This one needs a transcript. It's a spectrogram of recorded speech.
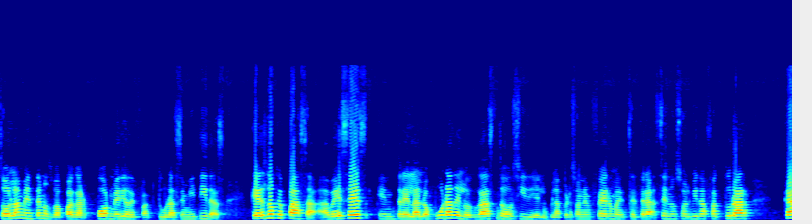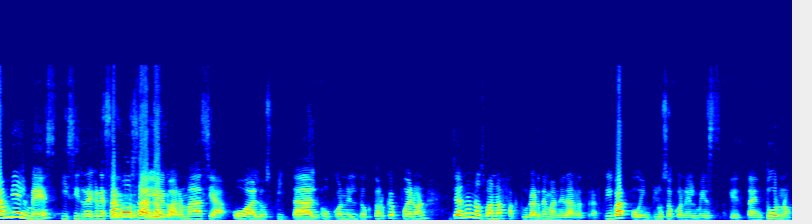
solamente nos va a pagar por medio de facturas emitidas. ¿Qué es lo que pasa? A veces, entre la locura de los gastos y de la persona enferma, etcétera, se nos olvida facturar. Cambia el mes y si regresamos a la farmacia o al hospital o con el doctor que fueron, ya no nos van a facturar de manera retractiva o incluso con el mes que está en turno.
